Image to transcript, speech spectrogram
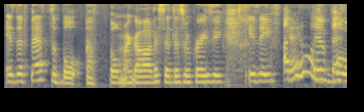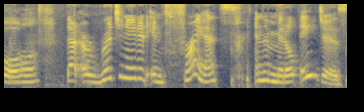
is a festival. Uh, oh my God, I said that so crazy. Is a I know a festival festival. that originated in France in the Middle Ages.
